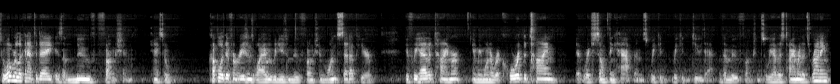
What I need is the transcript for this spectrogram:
So what we're looking at today is a move function. Okay, so a couple of different reasons why we would use a move function. One set up here. If we have a timer and we want to record the time at which something happens, we could we could do that with a move function. So we have this timer that's running,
